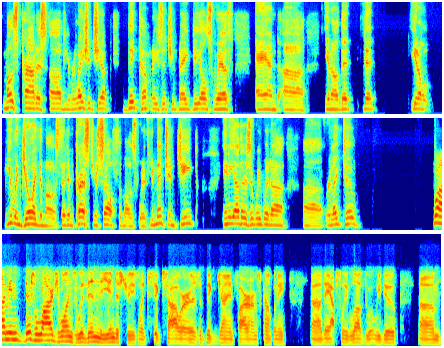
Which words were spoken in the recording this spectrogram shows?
most proudest of your relationship, big companies that you've made deals with, and uh, you know that that you know you enjoyed the most, that impressed yourself the most with. You mentioned Jeep. Any others that we would uh, uh, relate to? Well, I mean, there's large ones within the industries, like Sig Sauer is a big giant firearms company. Uh, they absolutely loved what we do. Um,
